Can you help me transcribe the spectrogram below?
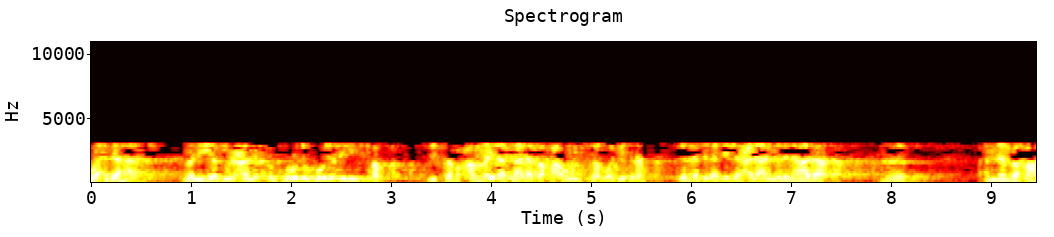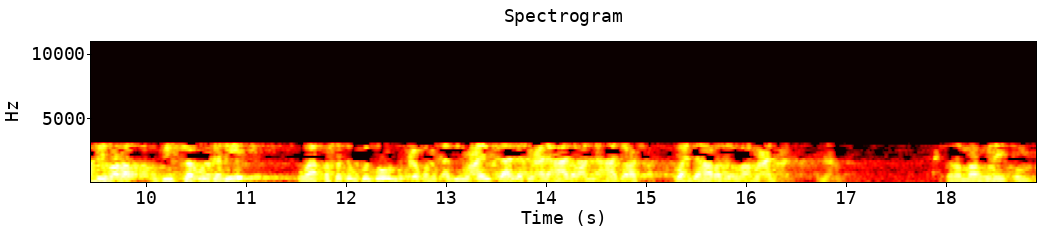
وحدها منهية عن الخروج الخروج الذي شر للسفر. أما إذا كان بقاؤه للشر والفتنة دلت الأدلة على أن مثل هذا أن بقاء فيه ضرر وفيه شر كثير. وقصة أم كلثوم بن عقبة بن أبي معيط دالة على هذا وأنها هاجرت وحدها رضي الله عنها. نعم. أحسن الله إليكم.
